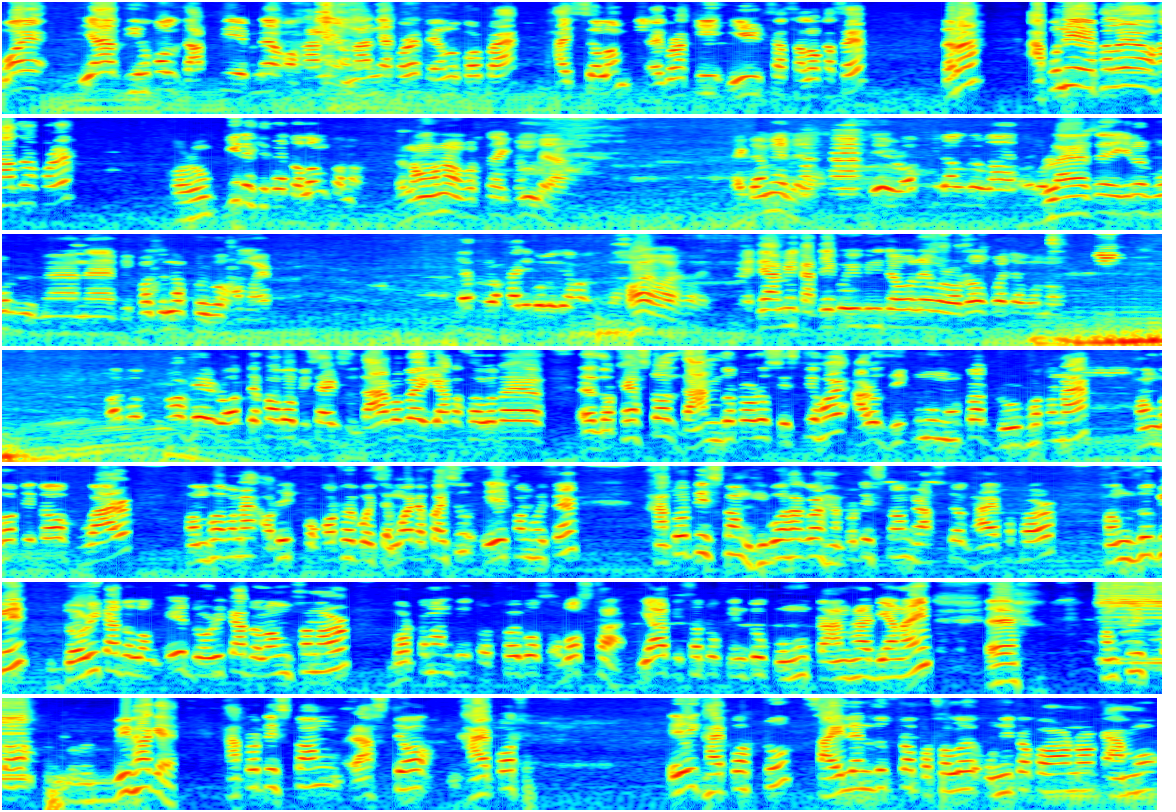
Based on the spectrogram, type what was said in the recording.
মই ইয়াৰ যিসকল যাত্ৰী এইপিনে অহা নি অনা নিয়া কৰে তেওঁলোকৰ পৰা ভাষ্য ল'ম। এগৰাকী ই ৰিক্সা চালক আছে। দাদা আপুনি এইফালে অহা যোৱা কৰে? কৰোঁ। কি দেখিছে দলংখনত? দলংখনৰ অৱস্থা একদম বেয়া। একদমেই বেয়া। এই ৰদ কেইডাল যে ওলাই আছে। ওলাই আছে এইকেইটা বহুত মানে বিপদজনক কৰিব সময়ত। ইয়াত ৰখাই দিবলগীয়া হয়? হয় হয় হয়। এতিয়া আমি কাটি কৰি পিনি যাব লাগিব ৰ'দৰ ওপৰত যাব নোৱাৰোঁ। হয় মই পুনৰ সেই ৰদ দেখুৱাব বিচাৰিছোঁ। যাৰ বাবে ইয়াত আচলতে যথেষ্ট যান জঁটৰো সৃষ্টি হয় আৰু যিকোনো মুহূৰ্তত দুৰ্ঘটনা সংঘটিত হোৱাৰ সম্ভাৱনা অধিক প্ৰকট হৈ পৰিছে। মই দেখুৱাইছোঁ এইখন হৈছে সাতত্ৰিছ নং শিৱসাগৰ সাতত্ৰিছ নং ৰাষ্ট্ৰীয় ঘাইপথৰ সংযোগী দৰিকা দলং। এই দৰিকা দলংখনৰ বৰ্তমান যি তথৈব অৱস্থা ইয়াৰ পিছতো কিন্তু কোনো কাণসাৰ দিয়া নাই। সংশ্লিষ্ট বিভাগে সাতত্ৰিছ নং ৰাষ্ট্ৰীয় ঘাইপথ এই ঘাইপথটো চাৰিলেনযুক্ত পথলৈ উন্নীতকৰণৰ কামো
